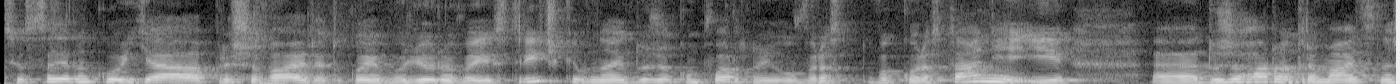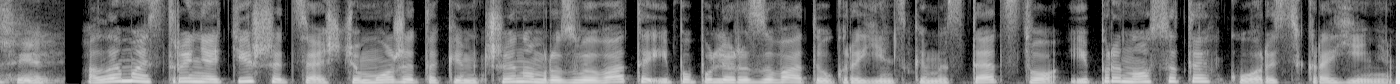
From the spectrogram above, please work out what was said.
Цю селянку я пришиваю до такої волюрової стрічки. Вона є дуже комфортною у використанні і дуже гарно тримається на шиї. Але майстриня тішиться, що може таким чином розвивати і популяризувати українське мистецтво і приносити користь країні.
